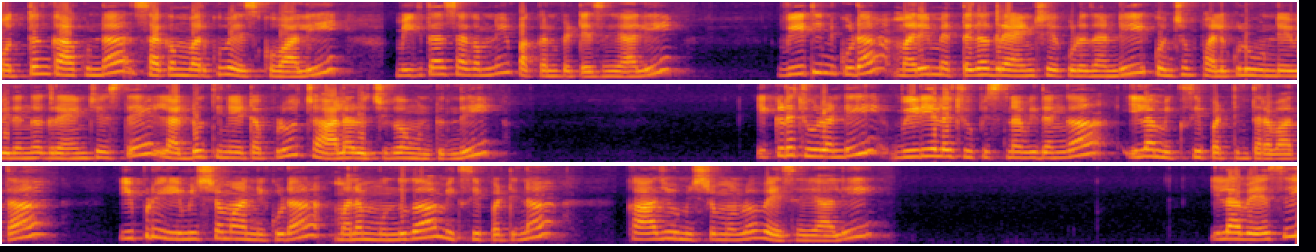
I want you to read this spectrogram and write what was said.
మొత్తం కాకుండా సగం వరకు వేసుకోవాలి. మిగతా సగంని పక్కన పెట్టేసేయాలి. వీటిని కూడా మరీ మెత్తగా గ్రైండ్ చేయకూడదండి. కొంచెం పలుకులు ఉండే విధంగా గ్రైండ్ చేస్తే లడ్డు తినేటప్పుడు చాలా రుచిగా ఉంటుంది. ఇక్కడ చూడండి వీడియోలో చూపిస్తున్న విధంగా ఇలా మిక్సీ పట్టిన తర్వాత ఇప్పుడు ఈ మిశ్రమాన్ని కూడా మనం ముందుగా మిక్సీ పట్టిన కాజు మిశ్రమంలో వేసేయాలి. ఇలా వేసి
